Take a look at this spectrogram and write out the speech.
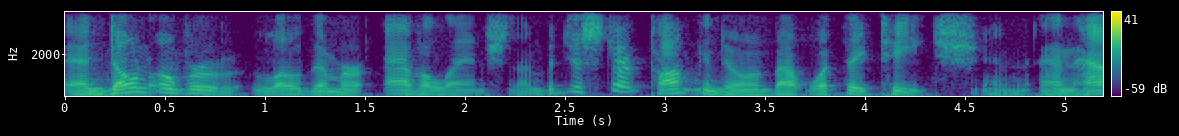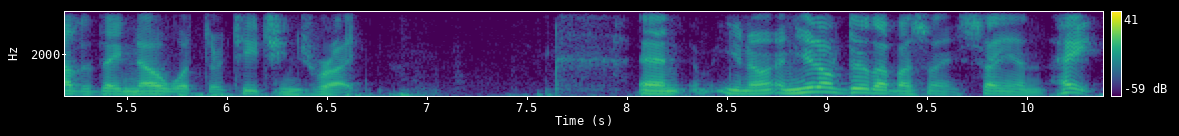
and don't overload them or avalanche them, but just start talking to them about what they teach and, and how do they know what their teaching's right. And you know, and you don't do that by saying, "Hey,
